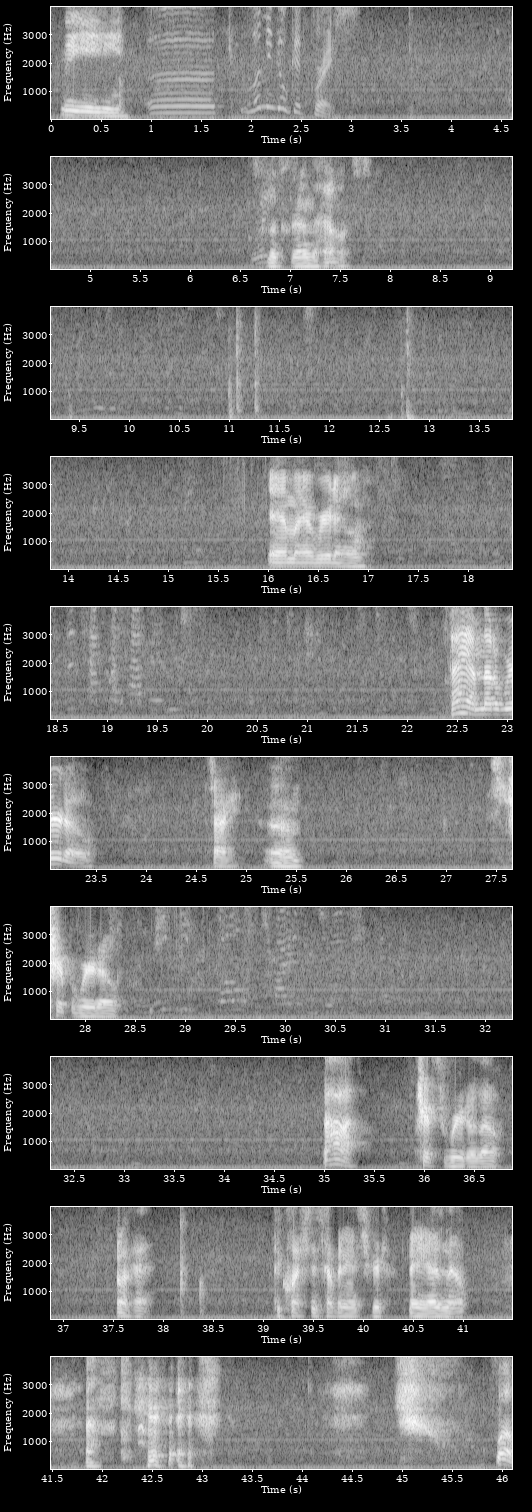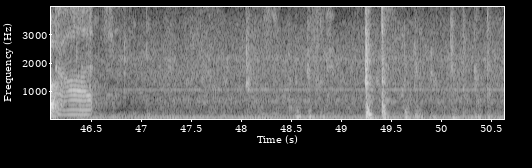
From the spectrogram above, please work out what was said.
Me. Uh, let me go get Grace. Look around the house. Am I a weirdo? Hey, I'm not a weirdo. Sorry. Um. Trip a weirdo. Ah! Trip's a weirdo, though. Okay. The questions have been answered. Now you guys know. Whoa. Scott.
